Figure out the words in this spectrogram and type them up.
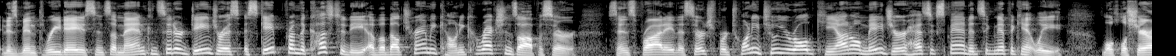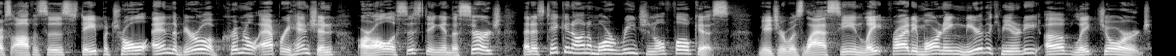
It has been three days since a man considered dangerous escaped from the custody of a Beltrami County corrections officer. Since Friday, the search for 22-year-old Keanu Major has expanded significantly. Local sheriff's offices, state patrol, and the Bureau of Criminal Apprehension are all assisting in the search that has taken on a more regional focus. Major was last seen late Friday morning near the community of Lake George.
